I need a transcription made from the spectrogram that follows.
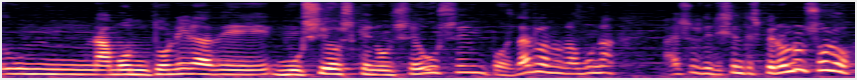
una montonera de museos que no se usen, pues dar la enhorabuena a esos dirigentes, pero non solo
